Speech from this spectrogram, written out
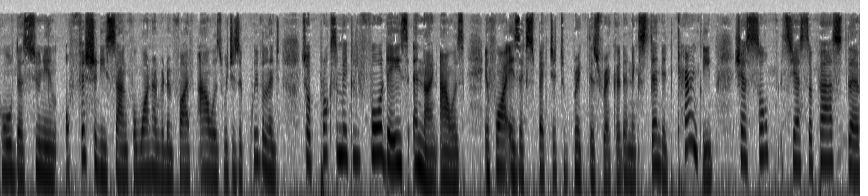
holder, Sunil, officially sang for 105 hours, which is equivalent to approximately four days and nine hours. Efua is expected to break this record and extend it. Currently, she has, so, she has surpassed the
